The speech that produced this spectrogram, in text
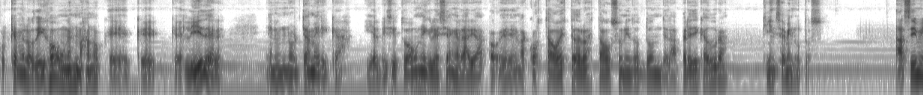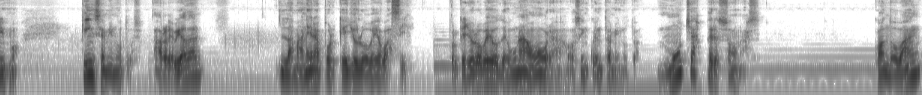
porque me lo dijo un hermano que, que, es líder en Norteamérica, y él visitó una iglesia en el área, en la costa oeste de los Estados Unidos, donde la predica dura 15 minutos. Asimismo, 15 minutos. Ahora le voy a dar la manera por qué yo lo veo así. Porque yo lo veo de una hora o 50 minutos. Muchas personas, cuando van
